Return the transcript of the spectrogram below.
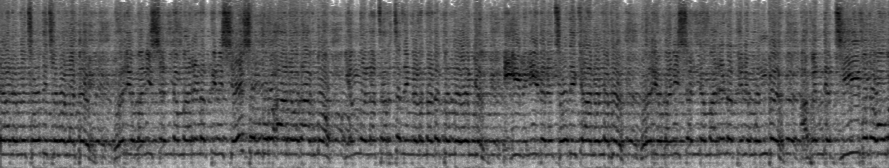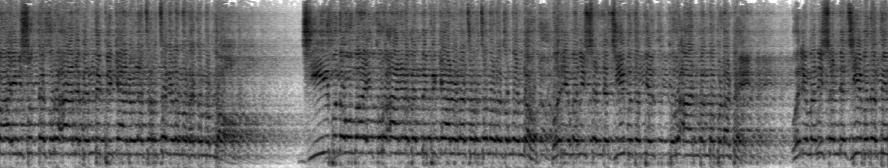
ഞാനൊന്ന് ചോദിച്ചു കൊള്ളട്ടെ. ഒരു മനുഷ്യന്റെ മരണത്തിന് ശേഷം ഖുർആാനോടാകുമോ എന്നുള്ള ചർച്ച നിങ്ങൾ നടത്തുന്നുവെങ്കിൽ ഈ വിനീതന് ചോദിക്കാനുള്ളത് ഒരു മനുഷ്യന്റെ മരണത്തിന് മുൻപ് അവന്റെ ജീവിതവുമായി വിശുദ്ധ ഖുർആനെ ബന്ധിപ്പിക്കാനുള്ള ചർച്ചകൾ നടക്കുന്നുണ്ടോ? ജീവിതവുമായി ഖുർആാനിനെ ബന്ധിപ്പിക്കാനുള്ള ചർച്ച നടക്കുന്നുണ്ടോ? ഒരു മനുഷ്യന്റെ ജീവിതത്തിൽ ഖുർആൻ ബന്ധപ്പെടട്ടെ. ഒരു മനുഷ്യന്റെ ജീവിതത്തിൽ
